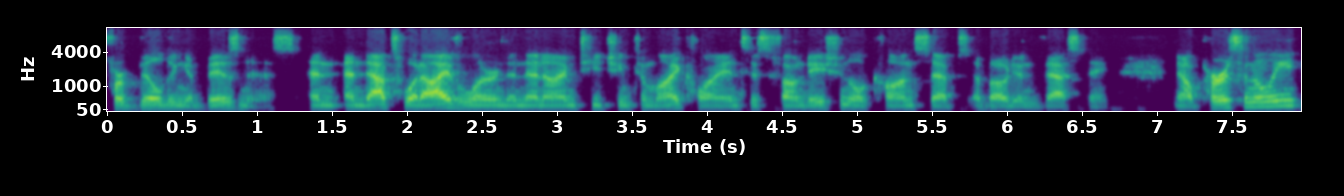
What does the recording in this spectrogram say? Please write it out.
for building a business and and that's what i've learned and then i'm teaching to my clients is foundational concepts about investing now personally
